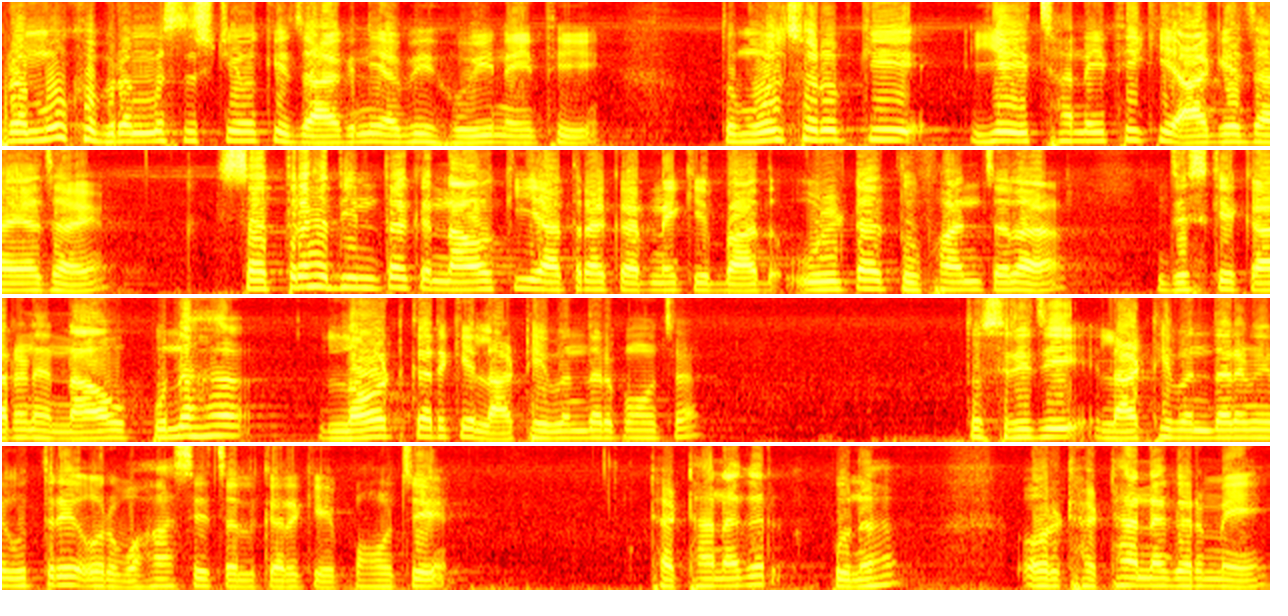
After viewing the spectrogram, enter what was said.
प्रमुख ब्रह्म सृष्टियों की जागनी अभी हुई नहीं थी तो मूल स्वरूप की ये इच्छा नहीं थी कि आगे जाया जाए। सत्रह दिन तक नाव की यात्रा करने के बाद उल्टा तूफ़ान चला, जिसके कारण नाव पुनः लौट करके लाठी बंदर पहुँचा। तो श्री जी लाठी बंदर में उतरे और वहाँ से चल करके पहुँचे ठट्ठा नगर पुनः, और ठट्ठा नगर में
